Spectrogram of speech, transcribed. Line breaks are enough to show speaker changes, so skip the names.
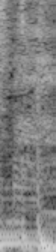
Alma.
